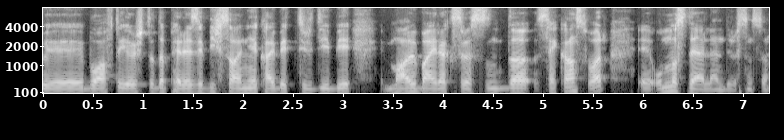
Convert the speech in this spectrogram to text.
e, bu hafta yarışta da Perez'e bir saniye kaybettirdiği bir mavi bayrak sırasında sekans var. E, onu nasıl değerlendirirsin sen?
